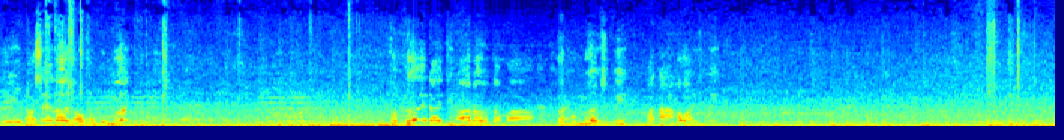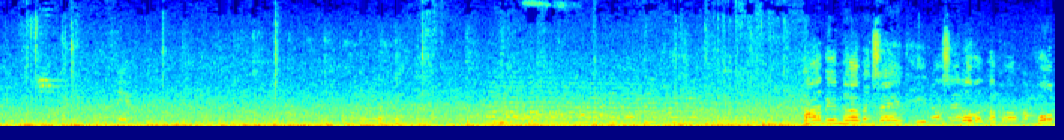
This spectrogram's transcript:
thì nó sẽ rơi vào tầm 40 một lưỡi đây thì nó đâu? Tầm à, gần 40 chữ pin, 38 không phải chữ pin. hai bên à, bánh xe thì nó sẽ rơi vào tầm 51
